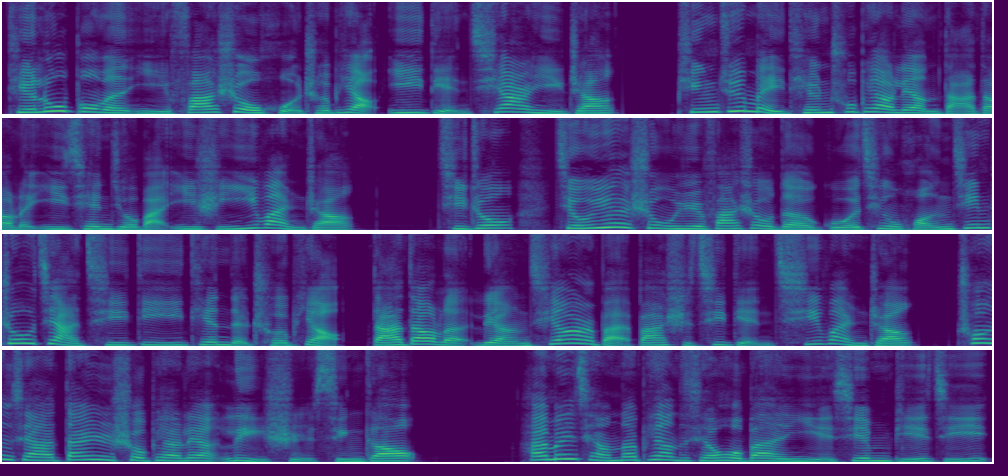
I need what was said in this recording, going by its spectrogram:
铁路部门已发售火车票一点七二亿张，平均每天出票量达到了一千九百一十一万张。其中，九月十五日发售的国庆黄金周假期第一天的车票达到了两千二百八十七点七万张，创下单日售票量历史新高。还没抢到票的小伙伴也先别急。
